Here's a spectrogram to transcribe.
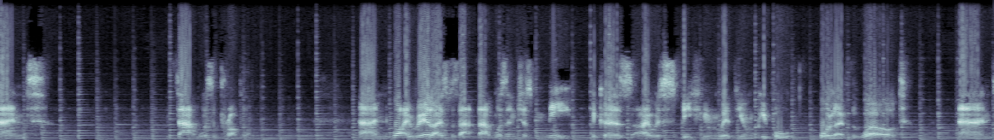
and that was a problem. And what I realized was that that wasn't just me, because I was speaking with young people all over the world, and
